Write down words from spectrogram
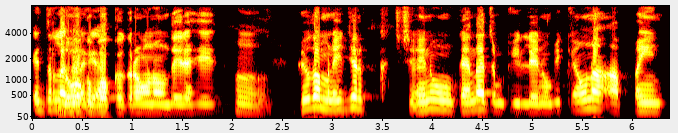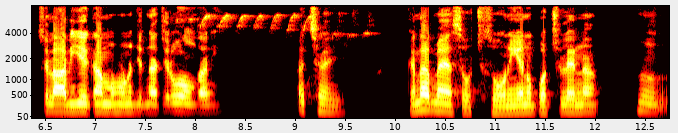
ਇੱਧਰ ਲੱਗ ਲੋਕ ਗਿਆ ਬੁੱਕ ਕਰਾਉਣ ਆਉਂਦੇ ਰਹੇ। ਹੂੰ। ਫਿਰ ਉਹਦਾ ਮੈਨੇਜਰ ਇਹਨੂੰ ਕਹਿੰਦਾ ਚਮਕੀਲੇ ਨੂੰ ਵੀ ਕਿਉਂ ਨਾ ਆਪਾਂ ਹੀ ਚਲਾ ਲਈਏ ਕੰਮ ਹੁਣ ਜਿੰਨਾ ਚਿਰ ਉਹ ਆਉਂਦਾ ਨਹੀਂ। ਅੱਛਾ ਜੀ। ਕਹਿੰਦਾ ਮੈਂ ਸੋਚ ਸੋਨੀਆ ਨੂੰ ਪੁੱਛ ਲੈਣਾ ਹੂੰ।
